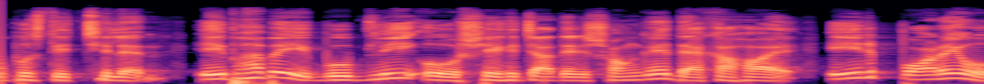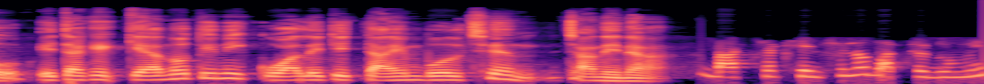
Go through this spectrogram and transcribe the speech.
উপস্থিত ছিলেন। এভাবেই বুবলি ও শেহজাদের সঙ্গে দেখা হয়। এর পরেও এটাকে কেন তিনি কোয়ালিটি টাইম বলছেন জানি না। বাচ্চা খেলছিল, বাচ্চা রুমে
